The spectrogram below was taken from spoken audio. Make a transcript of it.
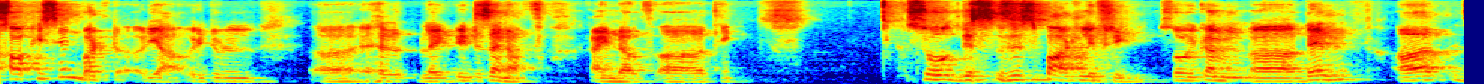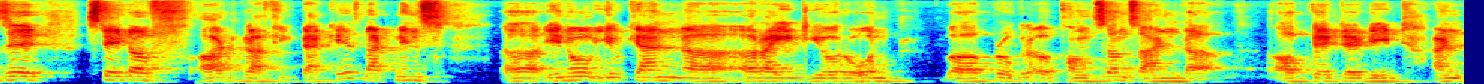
sufficient, but yeah, it will uh, help like it is enough kind of uh, thing. So this, this is partly free. So you can uh, then uh, the state of art graphic package that means uh, you know you can uh, write your own uh, program functions and uh, updated it and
